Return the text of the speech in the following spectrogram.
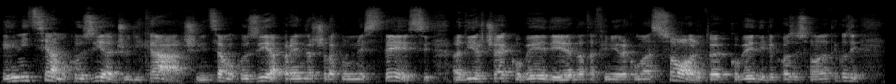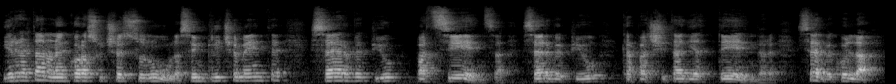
e iniziamo così a giudicarci, iniziamo così a prendercela con noi stessi, a dirci ecco vedi è andata a finire come al solito, ecco vedi le cose sono andate così. In realtà non è ancora successo nulla, semplicemente serve più pazienza, serve più capacità di attendere, serve quella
